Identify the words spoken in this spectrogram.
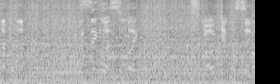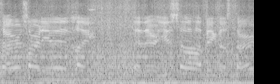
this thing was like smoking. The tires aren't even like, and there You saw how big those tires.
